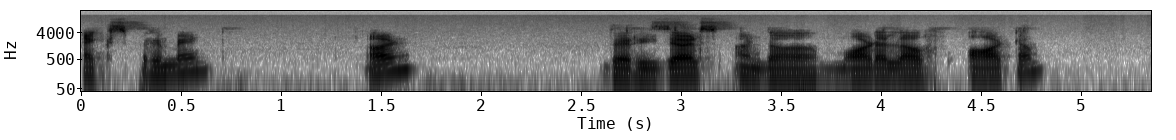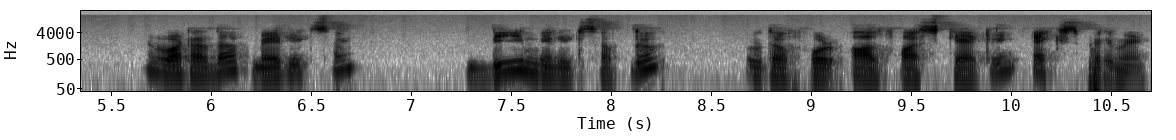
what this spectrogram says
experiment and the results and the model of atom and what are the merits and demerits of the Rutherford alpha scattering experiment.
